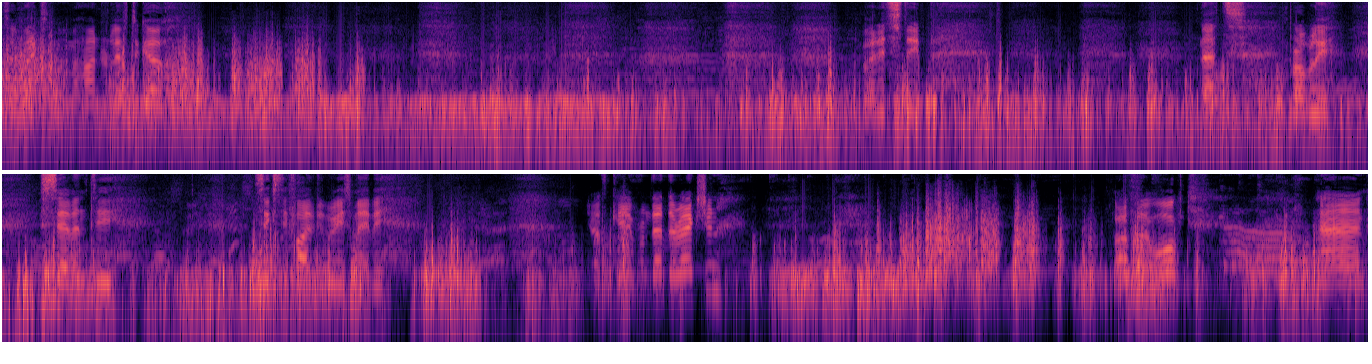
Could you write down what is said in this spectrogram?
So maximum 100 left to go. But it's steep. That's probably 70, 65 degrees maybe. Just came from that direction. Path I walked and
